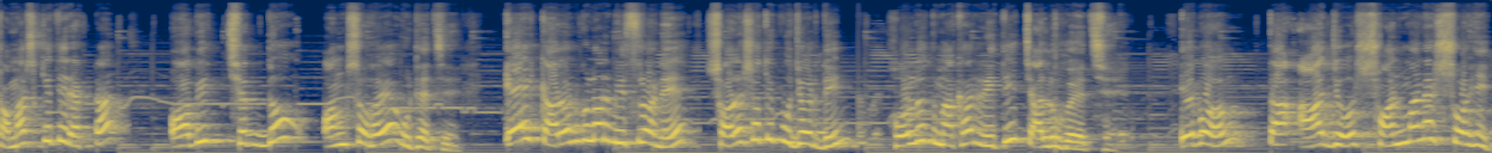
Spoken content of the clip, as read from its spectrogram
সংস্কৃতির একটা অবিচ্ছেদ্য অংশ হয়ে উঠেছে। এই কারণগুলোর মিশ্রণে সরস্বতী পুজোর দিন হলুদ মাখার রীতি চালু হয়েছে এবং তা আজও সম্মানের সহিত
